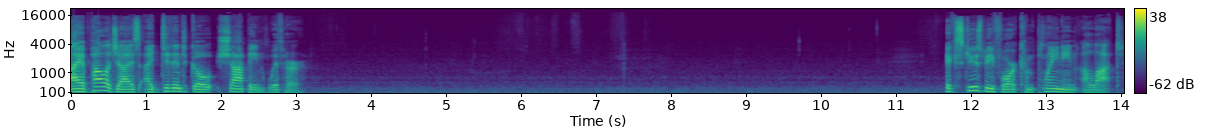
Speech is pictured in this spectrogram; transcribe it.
I apologize I didn't go shopping with her. Excuse me for complaining a lot.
